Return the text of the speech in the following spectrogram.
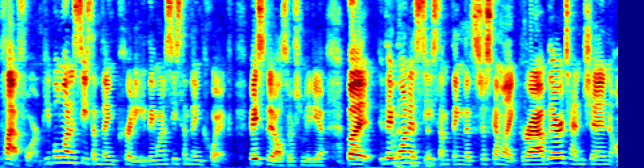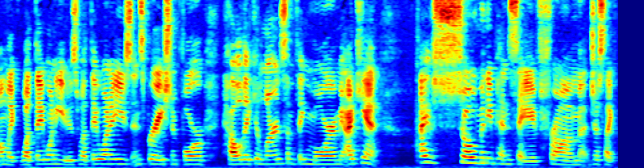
platform. People want to see something pretty. They want to see something quick. Basically all social media. But they want to see something that's just going to like grab their attention on like what they want to use, what they want to use inspiration for, how they can learn something more. I mean, I can't I have so many pins saved from just like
